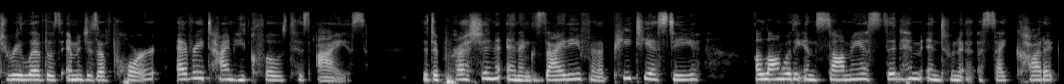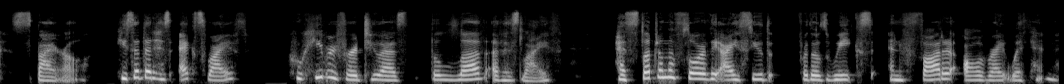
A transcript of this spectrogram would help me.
to relive those images of horror every time he closed his eyes. The depression and anxiety from the PTSD, along with the insomnia, sent him into an, a psychotic spiral. He said that his ex wife, who he referred to as the love of his life, had slept on the floor of the ICU for those weeks and fought it all right with him.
